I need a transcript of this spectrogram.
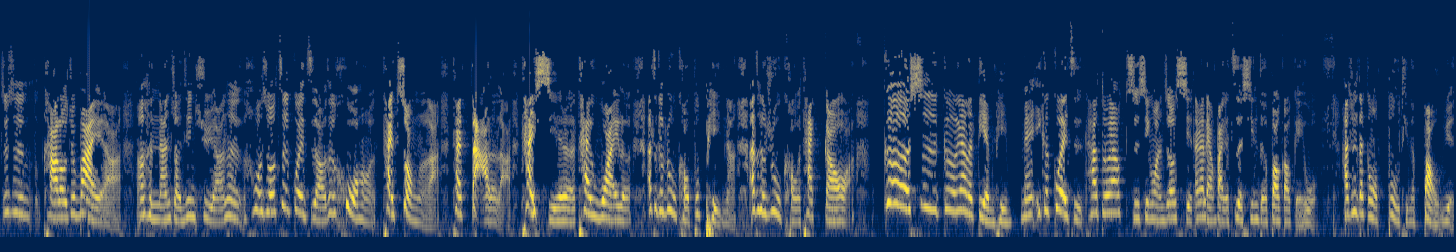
就是卡楼就卖啊，啊很难转进去啊。那或者说这个柜子哦，这个货哈太重了啦，太大了啦，太斜了，太歪了啊。这个入口不平啊，啊这个入口太高啊。各式各样的点评，每一个柜子他都要执行完之后写大概两百个字的心得报告给我，他就是在跟我不停的抱怨。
